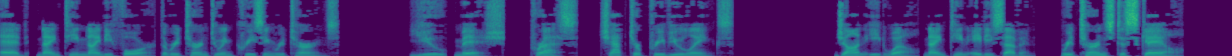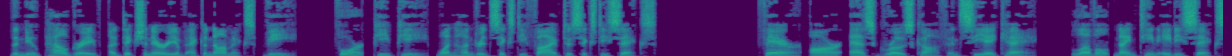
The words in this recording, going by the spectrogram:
ed. 1994 The Return to Increasing Returns. U. Mich. Press. Chapter preview links. John Eatwell 1987. Returns to Scale. The New Palgrave, A Dictionary of Economics, v. 4, pp. 165–66. Färe, R. S. Grosskopf and C. A. K. Lovell 1986,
